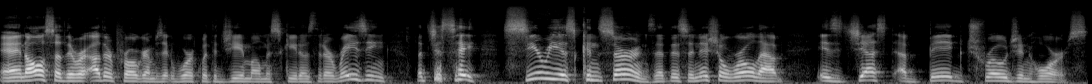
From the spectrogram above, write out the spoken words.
And also, there are other programs that work with the GMO mosquitoes that are raising, let's just say, serious concerns that this initial rollout is just a big Trojan horse,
